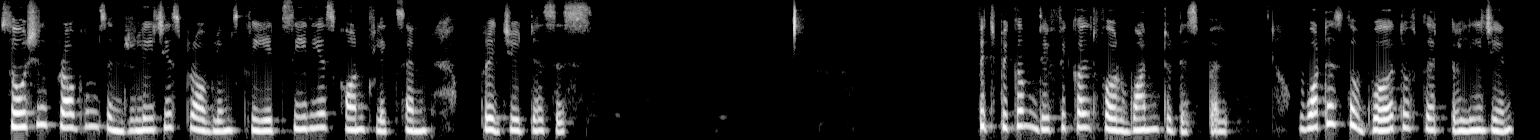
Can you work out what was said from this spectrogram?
Social problems and religious problems create serious conflicts and prejudices, which become difficult for one to dispel. What is the worth of that religion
